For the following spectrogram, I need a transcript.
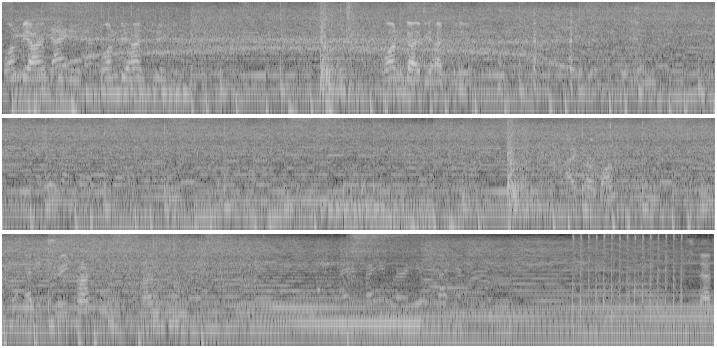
One behind TV. One behind TV. One guy behind. I killed one. And a tree crush in front of him. He's dead.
